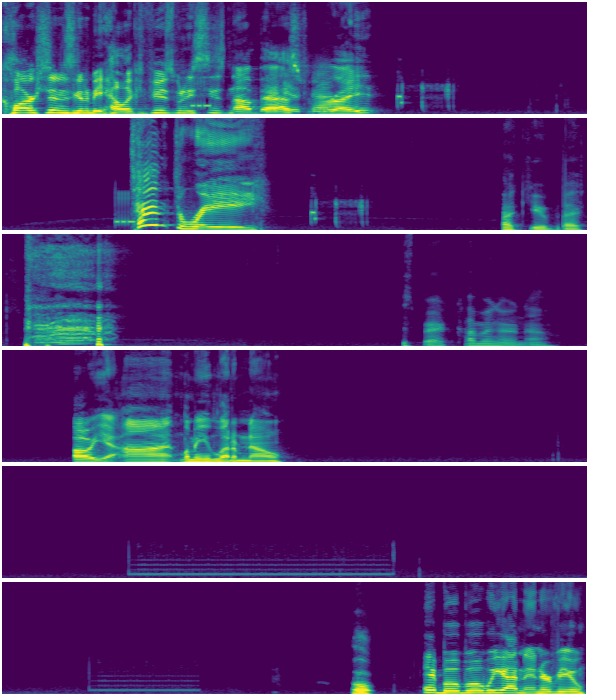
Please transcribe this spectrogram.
Clarkson is going to be hella confused when he sees not Bass, chat. right? 10-3. Fuck you, bitch. Is Bear coming or no? Oh, yeah. Uh, let me let him know. Oh. Hey, Boo Boo, we got an interview.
